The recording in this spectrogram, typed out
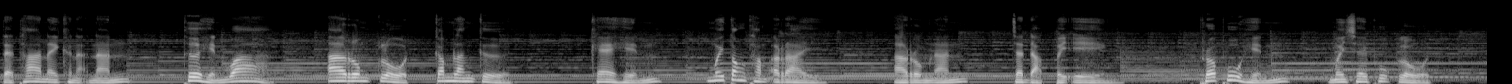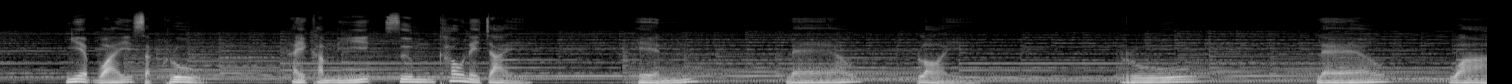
แต่ถ้าในขณะนั้น เธอเห็นว่า อารมณ์โกรธกำลังเกิด แค่เห็นไม่ต้องทำอะไร อารมณ์นั้น จะดับไปเอง เพราะผู้เห็นไม่ใช่ผู้โกรธ เงียบไว้สักครู่ ให้คำนี้ซึมเข้าในใจ เห็น แล้ว ปล่อย รู้ แล้ว วา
